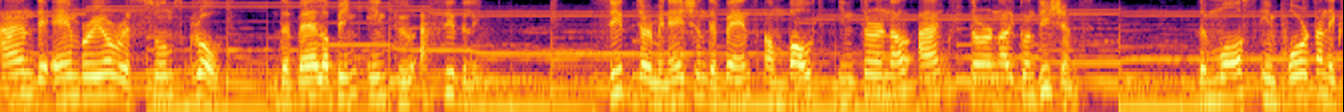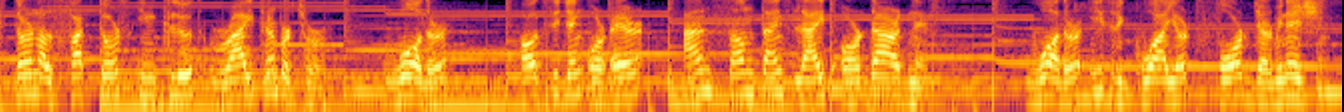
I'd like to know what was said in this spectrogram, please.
and the embryo resumes growth, developing into a seedling. Seed germination depends on both internal and external conditions. The most important external factors include right temperature, water, oxygen or air, and sometimes light or darkness. Water is required for germination.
